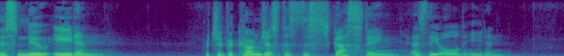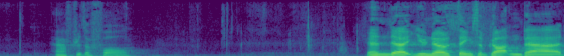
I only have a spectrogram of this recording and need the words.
This new Eden, which had become just as disgusting as the old Eden after the fall. And uh, you know things have gotten bad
